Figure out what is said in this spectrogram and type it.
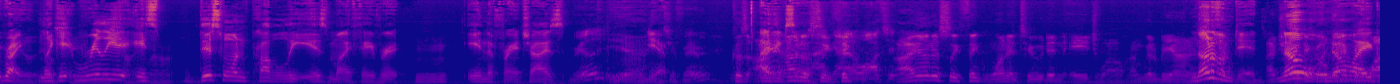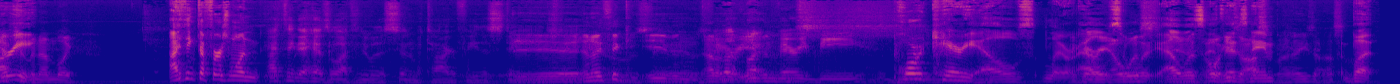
right You'll- like you'll it really is about. This one probably is my favorite Mhm. in the franchise Really? Yeah. yeah That's your favorite? Because I I, think so. honestly I think watch it. I honestly think one and two didn't age well. I'm gonna be honest. none of them did I tried no to go back no and i watch agree them and I'm like, i think the first one I think that has a lot to do with the cinematography, the stage. Yeah, the and I think use, even- it was I don't very- know, but even- very B. poor B- carrie elves or Gary elves, Ellis. what- ellis yeah. Oh, he's his awesome. name Uh, He's awesome. but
